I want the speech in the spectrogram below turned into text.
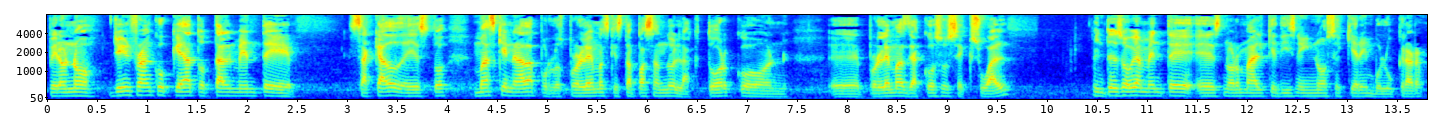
pero no. James Franco queda totalmente sacado de esto, más que nada por los problemas que está pasando el actor con eh, problemas de acoso sexual. Entonces obviamente es normal que Disney no se quiera involucrar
